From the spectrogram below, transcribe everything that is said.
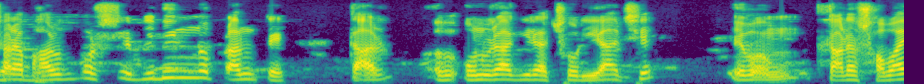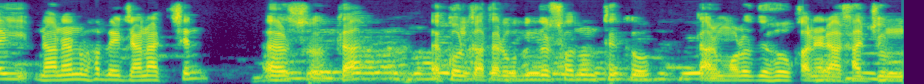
সারা ভারতবর্ষের বিভিন্ন প্রান্তে তার, অনুরাগীরা ছড়িয়ে আছে। এবং তারা সবাই নানানভাবে জানাচ্ছেন শ্রদ্ধা, কলকাতার রবীন্দ্র সদন থেকেও তার মরদেহ ওখানে রাখার জন্য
